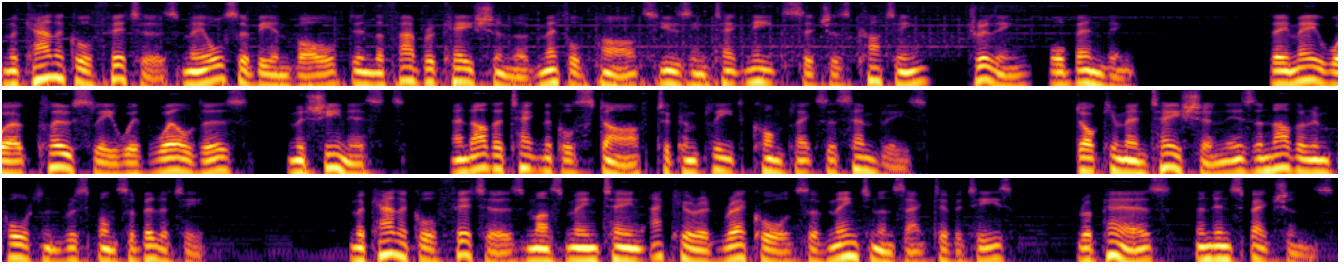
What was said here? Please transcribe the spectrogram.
mechanical fitters may also be involved in the fabrication of metal parts using techniques such as cutting, drilling, or bending. They may work closely with welders, machinists, and other technical staff to complete complex assemblies. Documentation is another important responsibility. Mechanical fitters must maintain accurate records of maintenance activities, repairs, and inspections.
